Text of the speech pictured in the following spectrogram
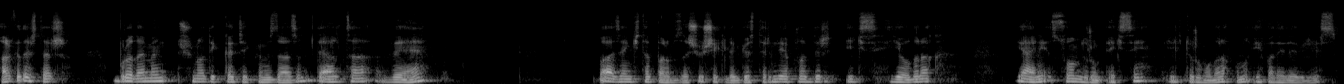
Arkadaşlar burada hemen şuna dikkat çekmemiz lazım. Delta V bazen kitaplarımızda şu şekilde bir gösterimde yapılabilir. X, Y olarak yani son durum eksi ilk durum olarak bunu ifade edebiliriz.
